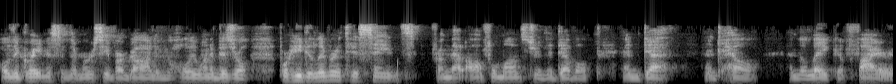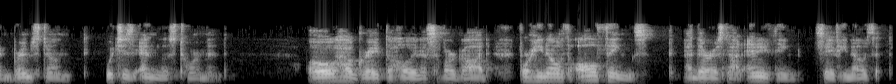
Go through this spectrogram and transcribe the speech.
Oh, the greatness of the mercy of our God and the Holy One of Israel, for he delivereth his saints from that awful monster, the devil, and death, and hell, and the lake of fire and brimstone, which is endless torment. Oh, how great the holiness of our God, for he knoweth all things, and there is not anything save he knows it.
